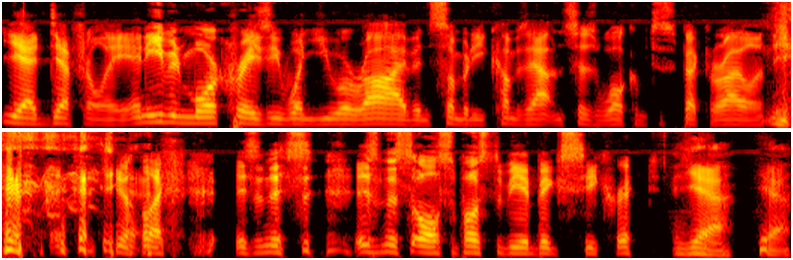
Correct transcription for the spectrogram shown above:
yeah, definitely. And even more crazy when you arrive and somebody comes out and says, "Welcome to Spectre Island." you know, like, isn't this isn't this all supposed to be a big secret? Yeah, yeah.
